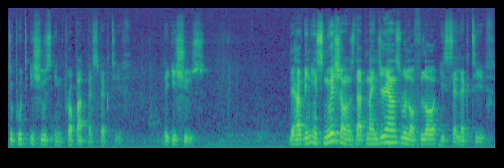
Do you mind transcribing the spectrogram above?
to put issues in proper perspective. The issues. There have been insinuations that Nigerians' rule of law is selective.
